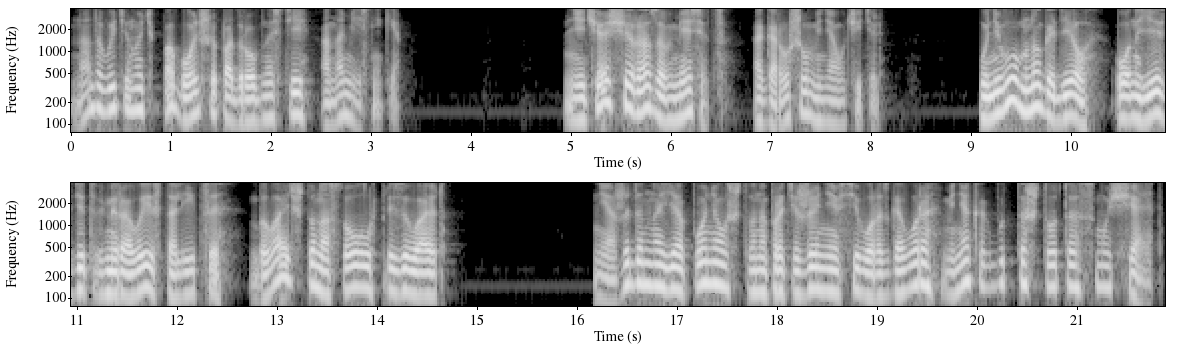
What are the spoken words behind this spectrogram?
надо вытянуть побольше подробностей о наместнике. «Не чаще раза в месяц», – огорошил меня учитель. «У него много дел, он ездит в мировые столицы, бывает, что на Соул призывают. Неожиданно я понял, что на протяжении всего разговора меня как будто что-то смущает.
